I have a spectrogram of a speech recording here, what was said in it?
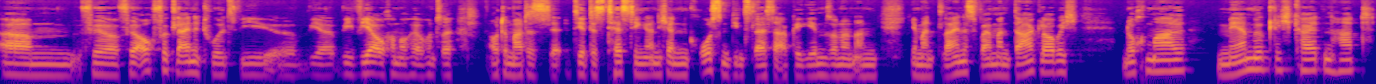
ähm, für, für auch für kleine Tools, wie äh, wir, wie wir auch haben auch ja unser automatisiertes Testing nicht an einen großen Dienstleister abgegeben, sondern an jemand Kleines, weil man da, glaube ich, nochmal mehr Möglichkeiten hat,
